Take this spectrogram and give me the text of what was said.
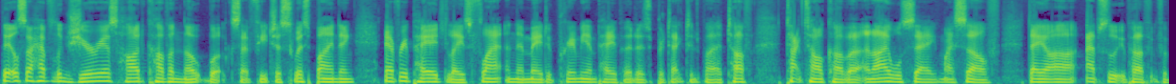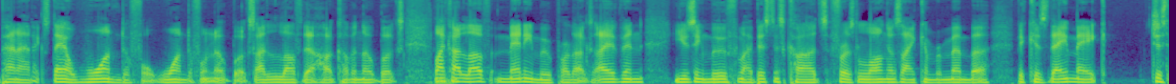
They also have luxurious hardcover notebooks that feature Swiss binding. Every page lays flat and they're made of premium paper that is protected by a tough tactile cover. And I will say myself, they are absolutely perfect for pen addicts. They are wonderful, wonderful notebooks. I love their hardcover notebooks. Like I love many Moo products. I have been using Moo for my business cards for as long as I can remember because they make just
